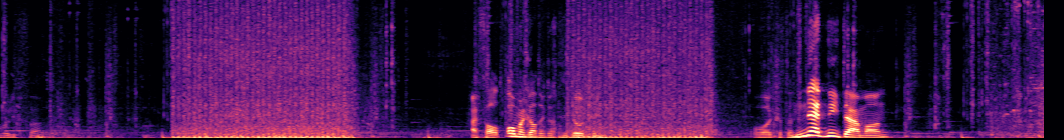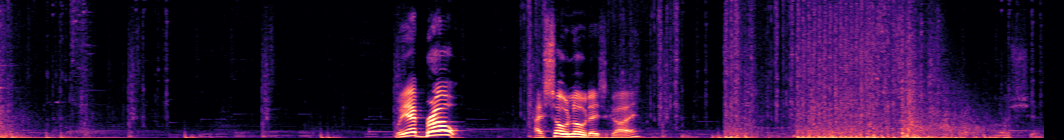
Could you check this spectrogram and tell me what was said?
Holy fuck. Hij valt. Oh my god, ik dacht dat hij dood ging. Oh, ik had hem net niet daar, man. Wil bro? Hij is zo low, deze guy. Oh, shit.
